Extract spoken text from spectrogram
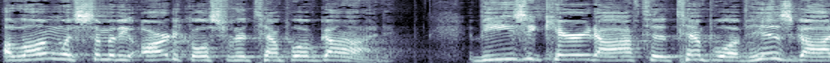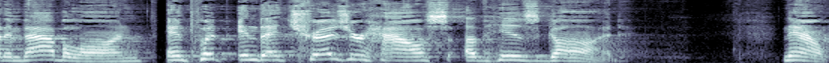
along with some of the articles from the temple of God. These he carried off to the temple of his God in Babylon and put in the treasure house of his God. Now,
